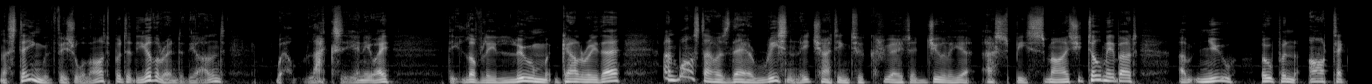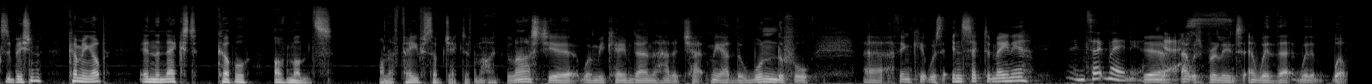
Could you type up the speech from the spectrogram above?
Now, staying with visual art, but at the other end of the island, well, Laxey anyway, the lovely Loom Gallery there. And whilst I was there recently chatting to creator Julia Ashby Smythe, she told me about a new open art exhibition coming up in the next couple of months on a fave subject of mine. Last year, when we came down and had a chat, we had the wonderful, uh, I think it was Insectomania. Insectmania. Yeah, yes. that was brilliant. And with that, with well,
